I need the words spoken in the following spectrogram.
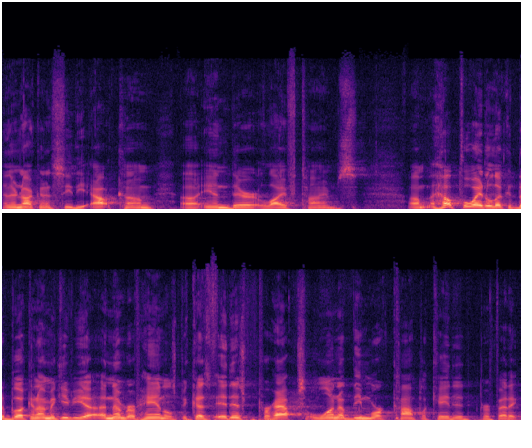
and they're not going to see the outcome uh, in their lifetimes. Um, a helpful way to look at the book, and I'm going to give you a, a number of handles because it is perhaps one of the more complicated prophetic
